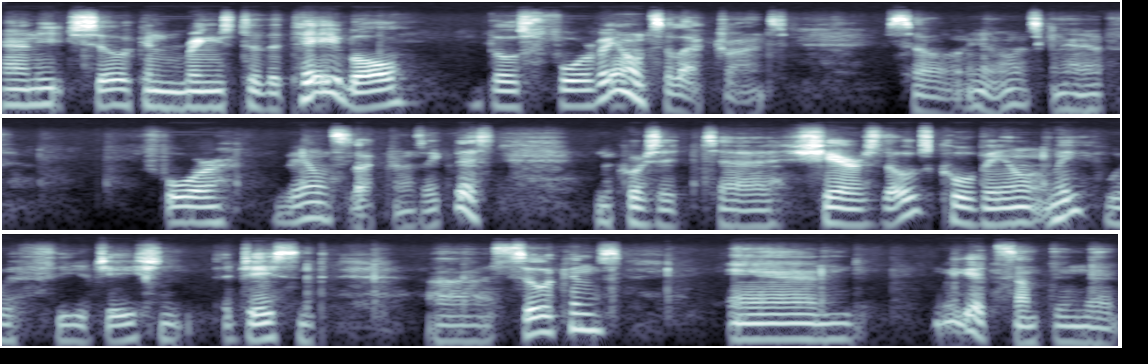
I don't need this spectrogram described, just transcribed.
and each silicon brings to the table those four valence electrons. So, you know, it's going to have four valence electrons like this. And of course, it uh, shares those covalently with the adjacent, adjacent uh, silicons. And we get something that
